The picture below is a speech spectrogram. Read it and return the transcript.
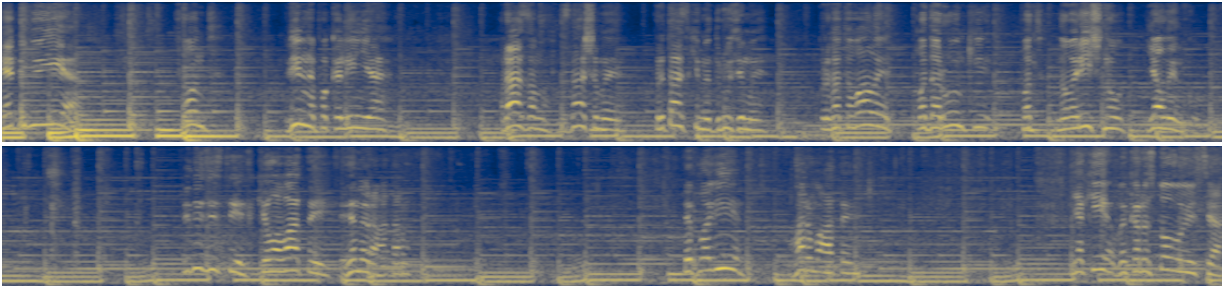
Happy New Year! Фонд Вільне покоління разом з нашими британськими друзями приготували подарунки під новорічну ялинку. 50 кіловатний генератор, теплові гармати, які використовуються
